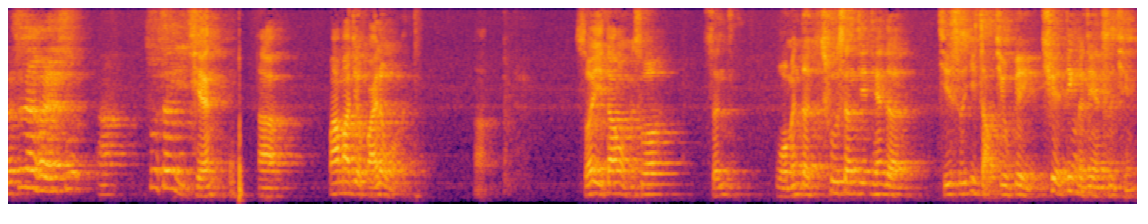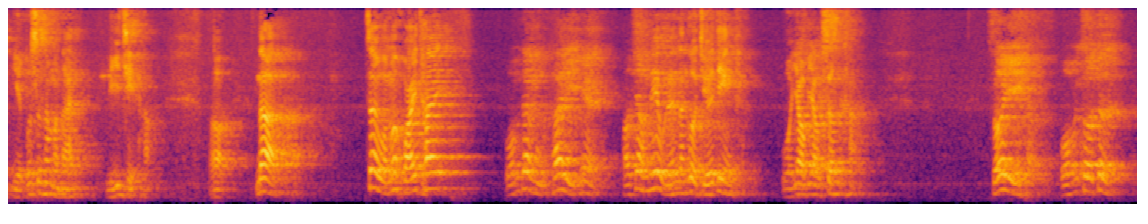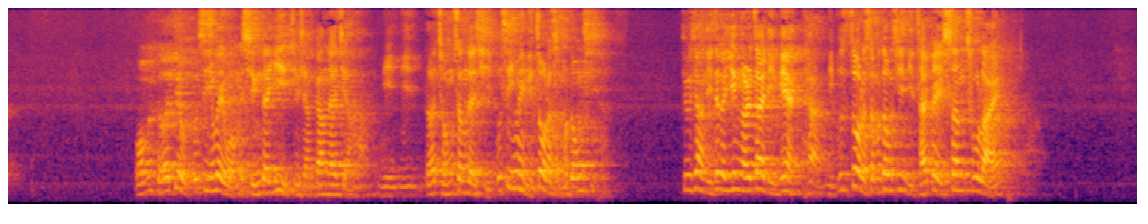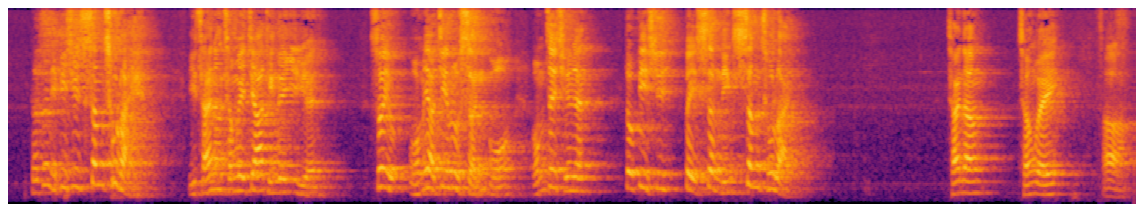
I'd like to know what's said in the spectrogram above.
可是任何人出啊出生以前啊，妈妈就怀了我们。啊所以，当我们说神，我们的出生今天的，其实一早就被确定了这件事情，也不是那么难理解哈。啊，那在我们怀胎，我们在母胎里面，好像没有人能够决定我要不要生哈。所以，我们说这，我们得救不是因为我们行的义，就像刚才讲哈，你你得重生的喜，不是因为你做了什么东西。就像你这个婴儿在里面，哈，你不是做了什么东西，你才被生出来。可是你必须生出来，你才能成为家庭的一员。所以我们要进入神国，我们这群人都必须被圣灵生出来，才能成为啊，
